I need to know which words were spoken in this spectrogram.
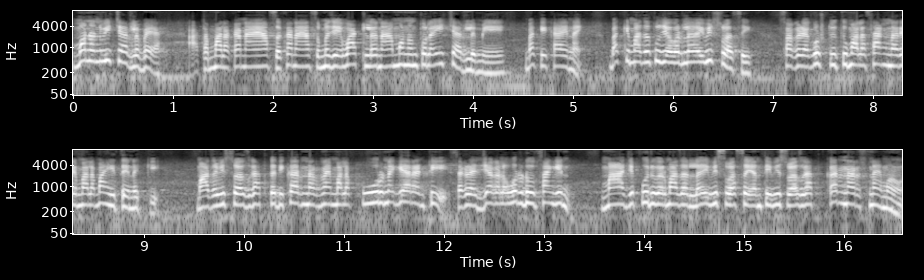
म्हणून विचारलं बाया. आता मला का नाही असं का नाही असं म्हणजे वाटलं ना म्हणून तुला विचारलं मी. बाकी काय नाही. बाकी माझा तुझ्यावर लय विश्वास आहे. सगळ्या गोष्टी तुम्हाला सांगणार आहे मला माहिती आहे नक्की. माझा विश्वासघात कधी करणार नाही मला पूर्ण गॅरंटी सगळ्या जगाला ओरडून सांगेन. माझे पूर्वीवर माझा लय विश्वास आहे आणि ते विश्वासघात करणारच नाही म्हणून.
